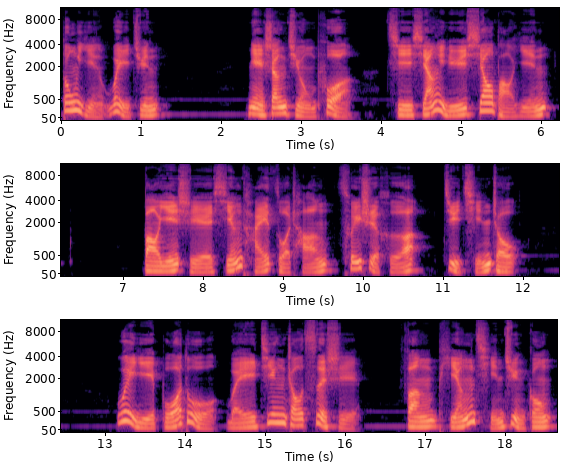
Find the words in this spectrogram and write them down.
东引魏军。念生窘迫，起降于萧宝寅。宝寅使邢台左丞崔世和据秦州，魏以伯度为荆州刺史，封平秦郡公。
